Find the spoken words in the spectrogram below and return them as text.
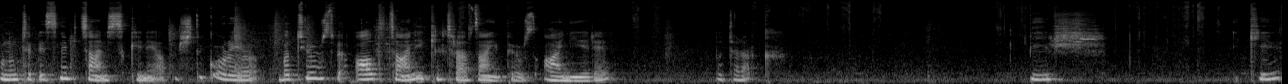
Bunun tepesine bir tane sık iğne yapmıştık. Oraya batıyoruz ve 6 tane ikili trabzan yapıyoruz aynı yere batarak. 1 2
